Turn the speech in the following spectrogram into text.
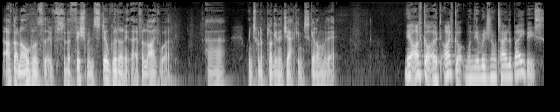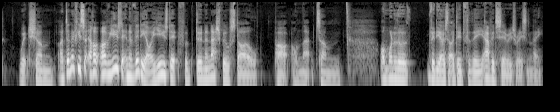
I've got an old one, so the, so the Fishman's still good on it though for live work. Uh, you just want to plug in a jack and just get on with it. Yeah, I've got a, I've got one of the original Taylor Babies, which um I don't know if you saw, I- I've used it in a video. I used it for doing a Nashville style part on that um on one of the videos that I did for the Avid series recently.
